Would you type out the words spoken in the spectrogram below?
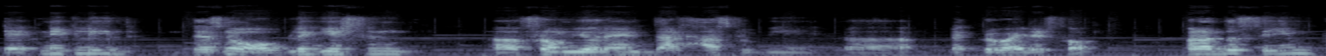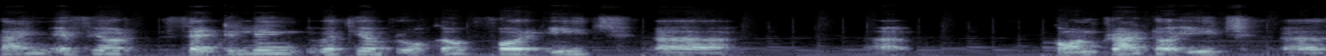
technically, there's no obligation uh, from your end that has to be uh, like provided for. But at the same time, if you're settling with your broker for each uh, uh, contract or each uh,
